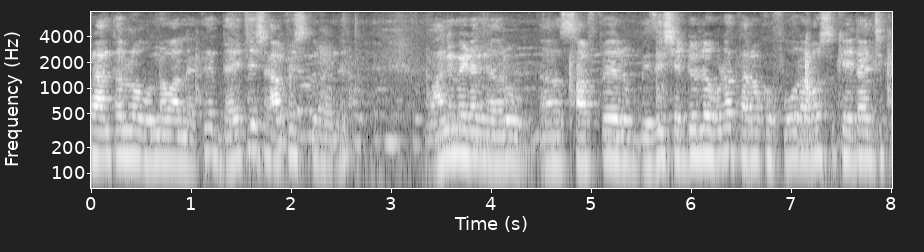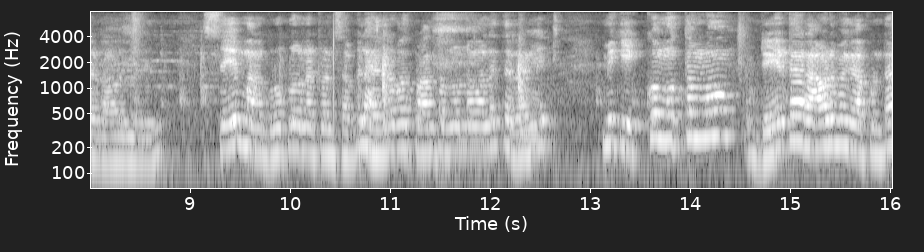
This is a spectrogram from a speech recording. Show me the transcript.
ప్రాంతాల్లో ఉన్న వాళ్ళైతే దయచేసి ఆఫీస్కి రండి. Vani madam garu software busy షెడ్యూల్లో కూడా తను ఒక ఫోర్ అవర్స్ కేటాయించి ఇక్కడ రావడం జరిగింది. సేమ్ మన గ్రూప్లో ఉన్నటువంటి సభ్యులు హైదరాబాద్ ప్రాంతంలో ఉన్న వాళ్ళైతే రండి. మీకు ఎక్కువ మొత్తంలో డేటా రావడమే కాకుండా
